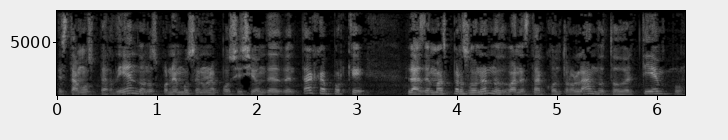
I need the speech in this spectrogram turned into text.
estamos perdiendo, nos ponemos en una posición de desventaja porque las demás personas nos van a estar controlando todo el tiempo.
